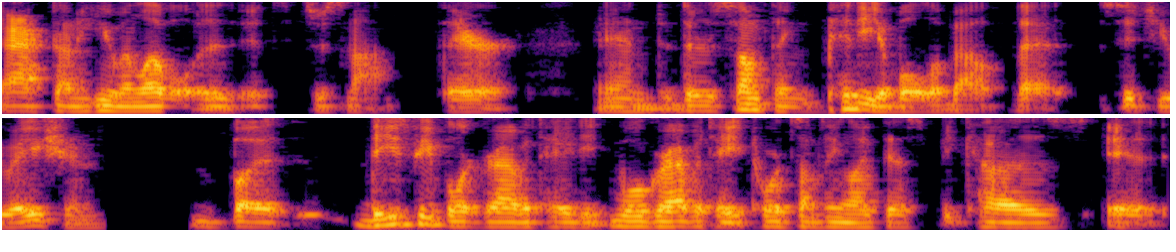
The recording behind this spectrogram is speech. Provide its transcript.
act on a human level. It's just not there. And there's something pitiable about that situation. But these people are gravitating, will gravitate towards something like this because it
